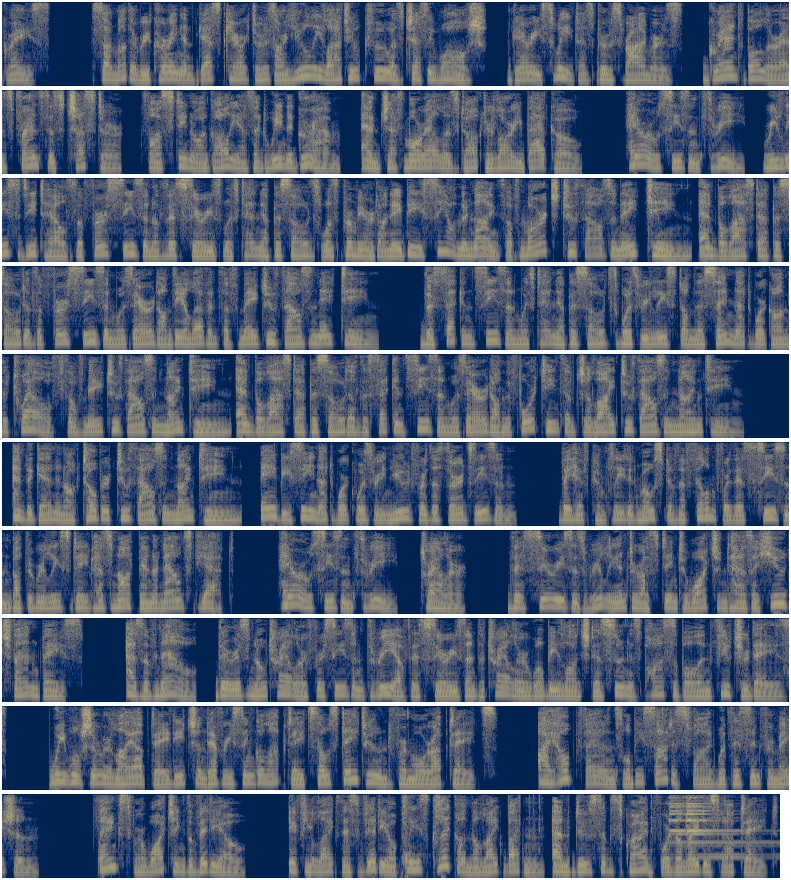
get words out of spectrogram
Grace. Some other recurring and guest characters are Uli Latukefu as Jesse Walsh, Gary Sweet as Bruce Reimers, Grant Bowler as Francis Chester, Faustina Agolley as Edwina Graham, and Jeff Morrell as Dr. Laurie Badco. Harrow Season 3, release details The first season of this series with 10 episodes was premiered on ABC on the 9th of March 2018 and the last episode of the first season was aired on the 11th of May 2018. The second season with 10 episodes was released on the same network on the 12th of May 2019 and the last episode of the second season was aired on the 14th of July 2019. And again in October 2019, ABC Network was renewed for the third season. They have completed most of the film for this season but the release date has not been announced yet. Harrow Season 3, Trailer. This series is really interesting to watch and has a huge fan base. As of now, there is no trailer for Season 3 of this series and the trailer will be launched as soon as possible in future days. We will surely update each and every single update so stay tuned for more updates. I hope fans will be satisfied with this information. Thanks for watching the video. If you like this video please click on the like button and do subscribe for the latest update.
